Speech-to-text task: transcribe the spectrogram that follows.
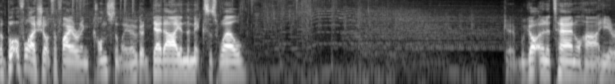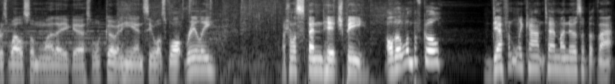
The butterfly shots are firing constantly. We've got Deadeye in the mix as well. Okay, we got an Eternal Heart here as well somewhere. There you go. So we'll go in here and see what's what. Really? I just want to spend HP. Although Lump of Coal, definitely can't turn my nose up at that.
